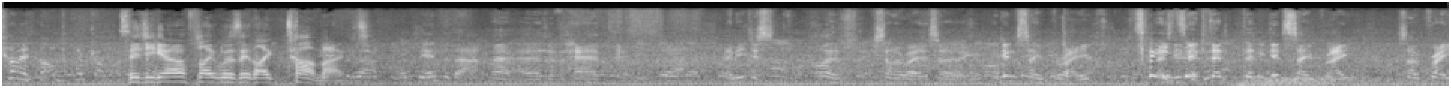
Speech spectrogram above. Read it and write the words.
coming. Oh my god. Did you go off like was it like tarmac? At the end of that, there, there's a uh, hairpin. And he just, I was accelerated so he didn't say brake. he then, he did, didn't. then, then he did say brake. So brake,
